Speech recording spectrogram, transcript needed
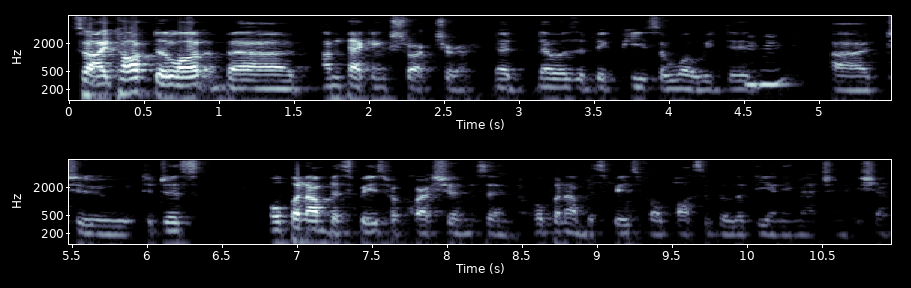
So I talked a lot about unpacking structure. That that was a big piece of what we did Mhm. uh, to to just open up the space for questions and open up the space for possibility and imagination.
